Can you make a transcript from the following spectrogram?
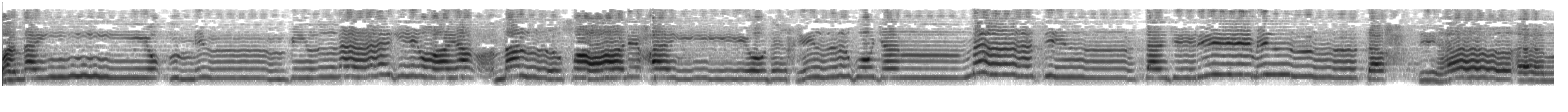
ومن يؤمن بالله ويعمل صالحا يدخله جنات تجري من تحتها الأنهار.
